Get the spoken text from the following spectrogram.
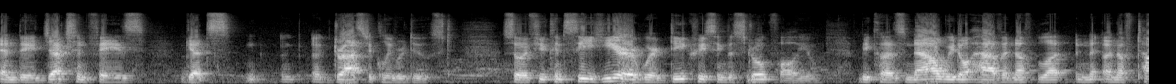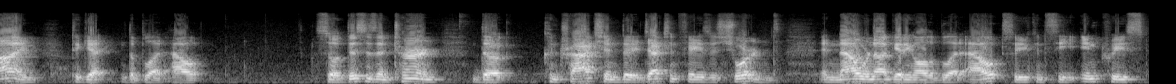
and the ejection phase gets uh, drastically reduced. So if you can see here, we're decreasing the stroke volume because now we don't have enough blood, enough time to get the blood out. So this is in turn the contraction, the ejection phase is shortened, and now we're not getting all the blood out. So you can see increased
